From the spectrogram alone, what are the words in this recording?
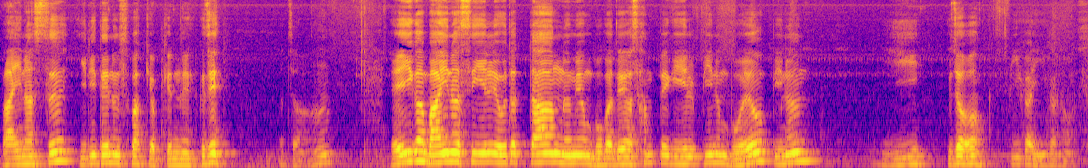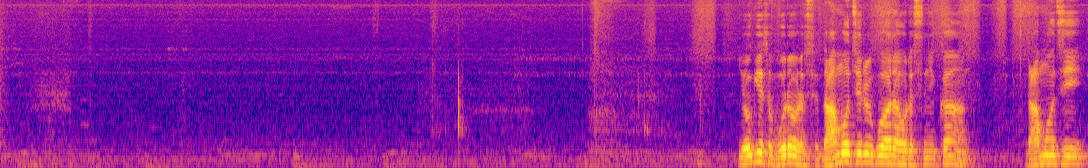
마이너스 1이 되는 수밖에 없겠네. 그지? 맞죠? a가 마이너스 1 여기다 딱 넣으면 뭐가 돼요? 3 빼기 1 b는 뭐예요? b는 2 그죠? b가 2가 나왔어. 여기에서 뭐라 그랬어요? 나머지를 구하라 그랬으니까 나머지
